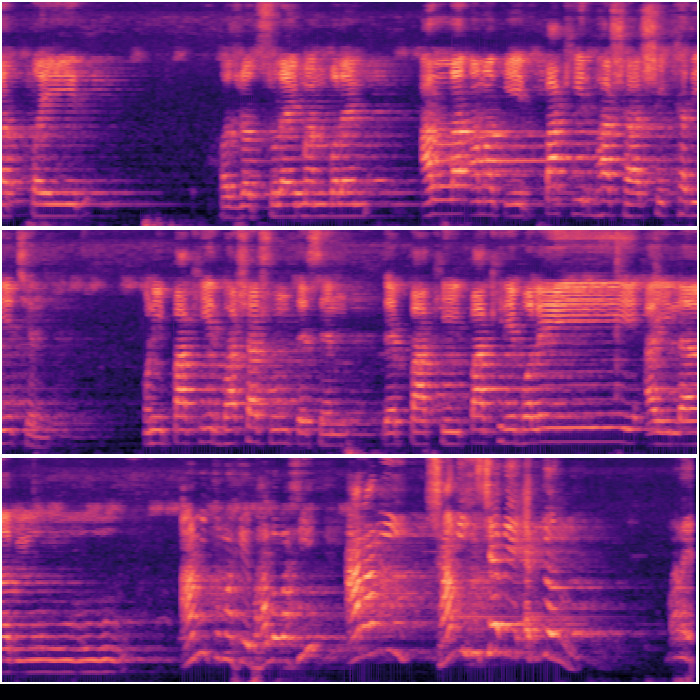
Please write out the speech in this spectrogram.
পাত্তাইর হজরত সুলাইমান বলেন, আল্লাহ আমাকে পাখির ভাষা শিক্ষা দিয়েছেন। উনি পাখির ভাষা শুনতেছেন যে পাখি পাখিরে বলে আই লাভ ইউ আমি তোমাকে ভালোবাসি আর আমি স্বামী হিসেবে একজন মানে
